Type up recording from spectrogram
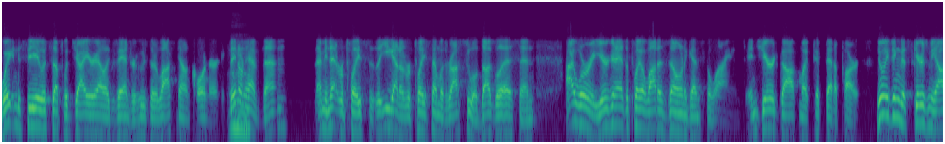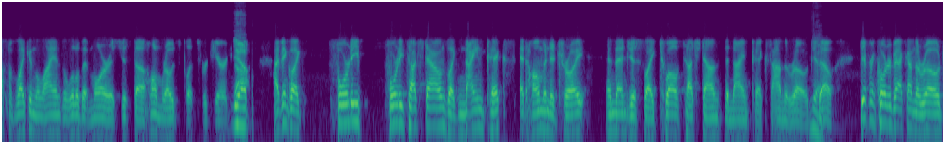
Waiting to see what's up with Jaire Alexander, who's their lockdown corner. If they don't Mhm. have them, I mean, that replaces you got to replace them with Rasul Douglas, and I worry you're going to have to play a lot of zone against the Lions, and Jared Goff might pick that apart. The only thing that scares me off of liking the Lions a little bit more is just the home road splits for Jared Goff. Yep. I think like 40, 40 touchdowns, like nine picks at home in Detroit, and then just like 12 touchdowns to nine picks on the road. Yeah. So different quarterback on the road.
